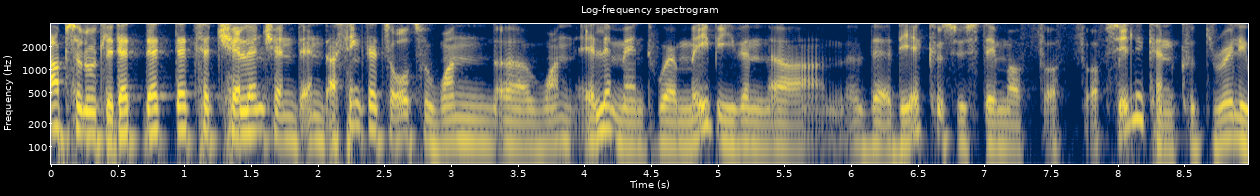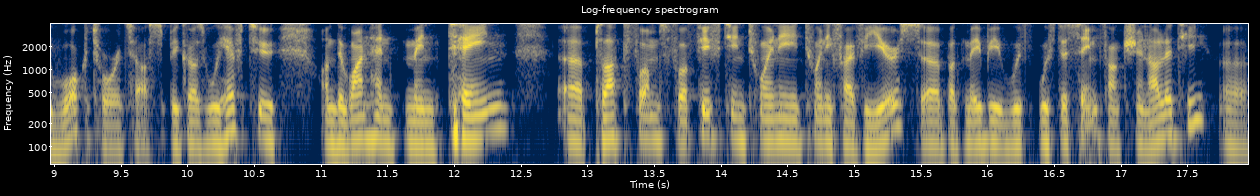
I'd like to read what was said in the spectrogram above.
Absolutely, that, that that's a challenge, and, and I think that's also one uh, one element where maybe even uh, the the ecosystem of, of, of silicon could really walk towards us because we have to, on the one hand, maintain uh, platforms for 15, 20, 25 years, uh, but maybe with, with the same functionality, uh,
